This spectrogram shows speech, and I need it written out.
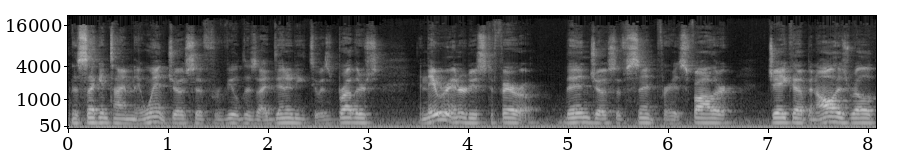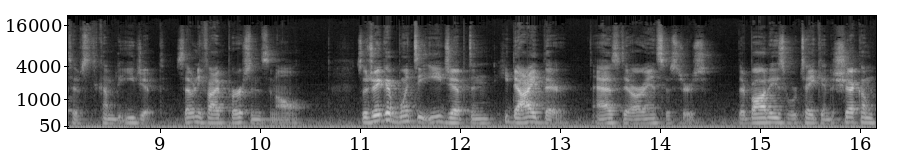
The second time they went, Joseph revealed his identity to his brothers, and they were introduced to Pharaoh. Then Joseph sent for his father, Jacob, and all his relatives to come to Egypt, 75 persons in all. So Jacob went to Egypt, and he died there, as did our ancestors. Their bodies were taken to Shechem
